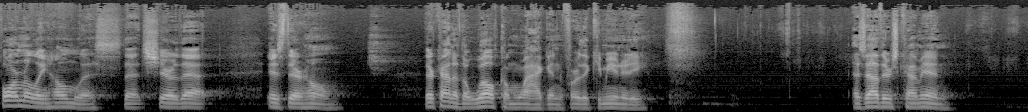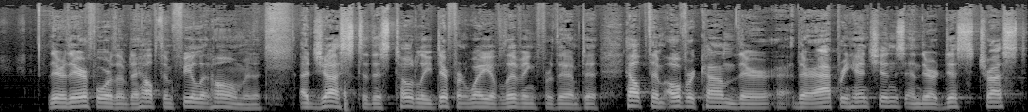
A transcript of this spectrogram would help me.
formerly homeless that share that is their home. They're kind of the welcome wagon for the community. As others come in, they're there for them to help them feel at home and adjust to this totally different way of living for them, to help them overcome their, their apprehensions and their distrust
